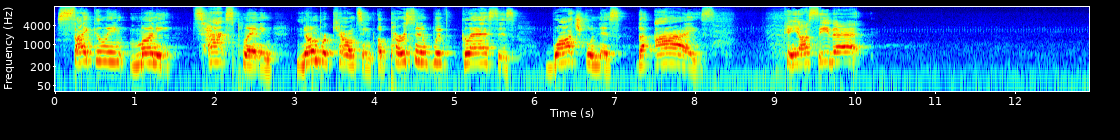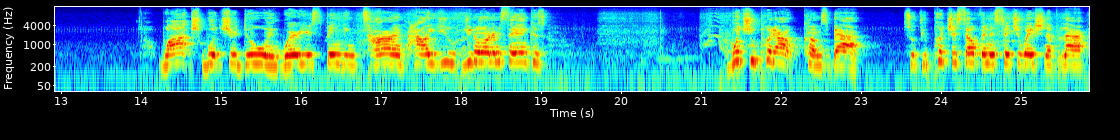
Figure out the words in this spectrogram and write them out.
cycling money, tax planning, number counting, a person with glasses, watchfulness, the eyes. Can y'all see that? Watch what you're doing, where you're spending time, how you, you know what I'm saying? Because what you put out comes back. So if you put yourself in a situation of lack,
